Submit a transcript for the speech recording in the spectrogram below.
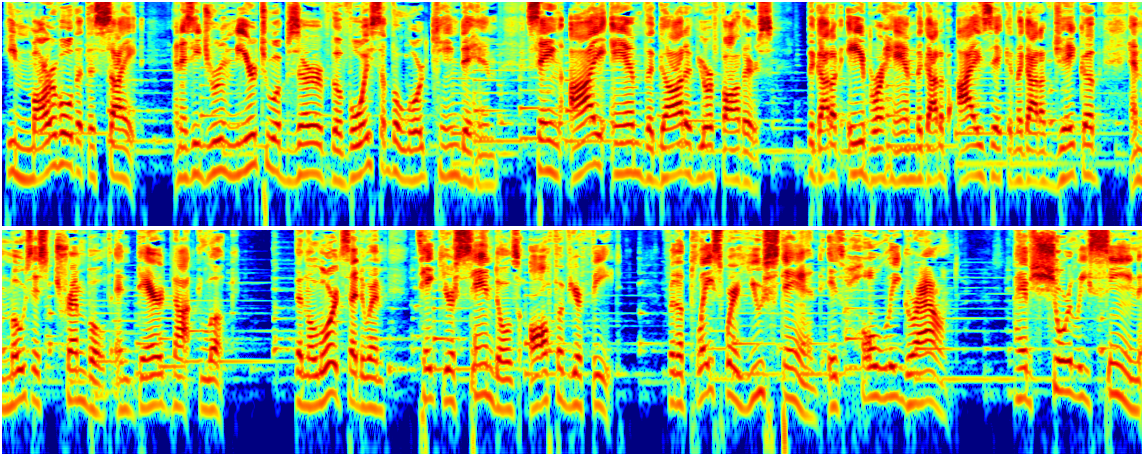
he marveled at the sight, and as he drew near to observe, the voice of the Lord came to him, saying, I am the God of your fathers, the God of Abraham, the God of Isaac, and the God of Jacob. And Moses trembled and dared not look. Then the Lord said to him, Take your sandals off of your feet, for the place where you stand is holy ground. I have surely seen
